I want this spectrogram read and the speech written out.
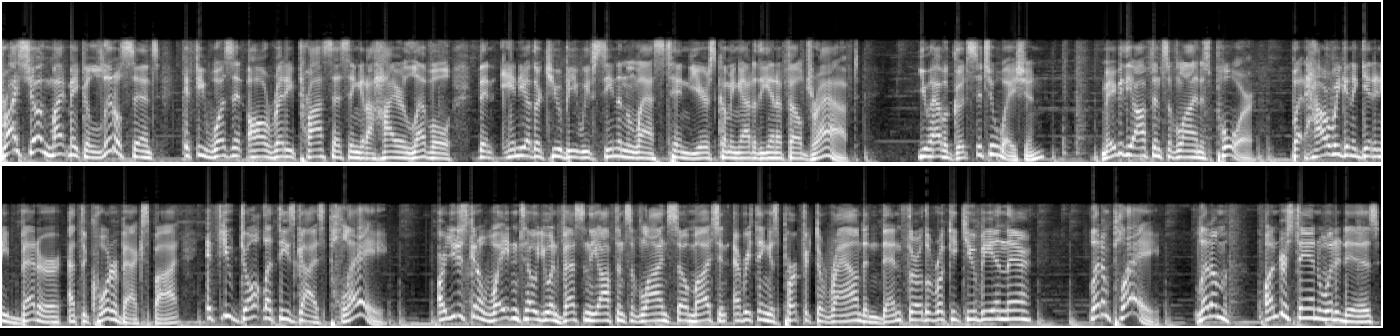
Bryce Young might make a little sense if he wasn't already processing at a higher level than any other QB we've seen in the last 10 years coming out of the NFL draft. You have a good situation. Maybe the offensive line is poor, but how are we going to get any better at the quarterback spot if you don't let these guys play? Are you just going to wait until you invest in the offensive line so much and everything is perfect around and then throw the rookie QB in there? Let him play. Let him understand what it is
